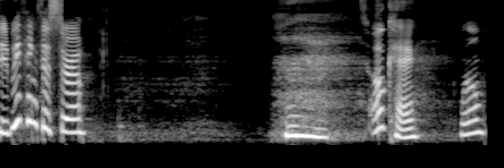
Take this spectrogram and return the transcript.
did we think this through Okay. Well,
